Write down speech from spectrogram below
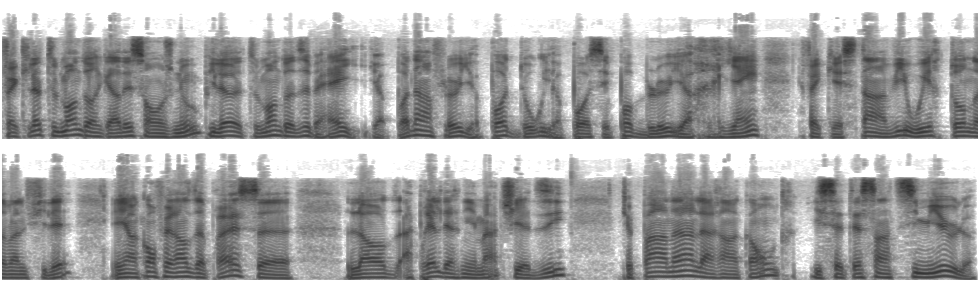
Fait que là, tout le monde doit regarder son genou, puis là, tout le monde doit dire, ben, hey, il n'y a pas d'enfleur, il n'y a pas d'eau, il a pas, c'est pas bleu, il y a rien. Fait que si t'as envie, oui, retourne devant le filet. Et en conférence de presse, euh, lors, après le dernier match, il a dit que pendant la rencontre, il s'était senti mieux, là,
